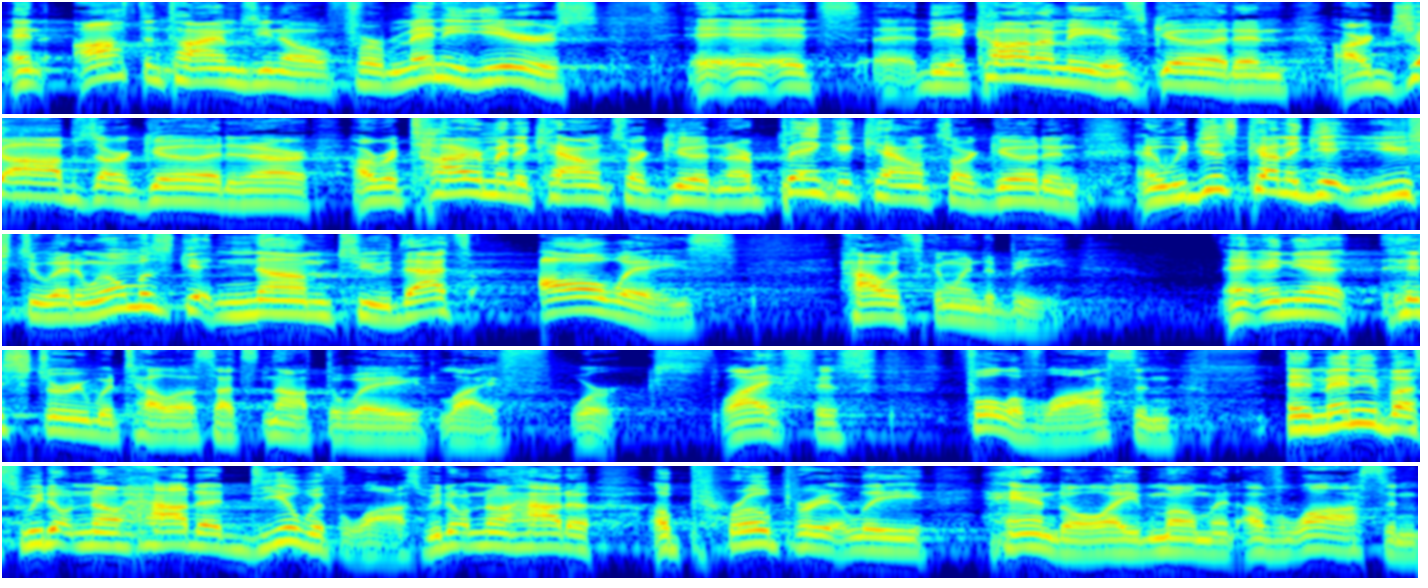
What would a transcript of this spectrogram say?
and oftentimes, you know, for many years, it's uh, the economy is good and our jobs are good and our, our retirement accounts are good and our bank accounts are good and, and we just kind of get used to it and we almost get numb to that's always how it's going to be and, and yet history would tell us that's not the way life works life is full of loss and and many of us, we don't know how to deal with loss. We don't know how to appropriately handle a moment of loss. And,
